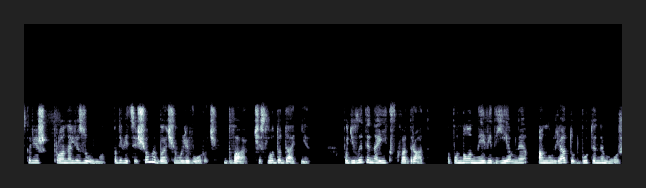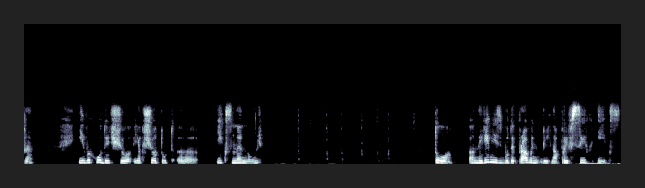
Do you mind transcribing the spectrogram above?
скоріш проаналізуємо. Подивіться, що ми бачимо ліворуч. 2 число додатнє. Поділити на х квадрат. Воно невід'ємне, а нуля тут бути не може. І виходить, що якщо тут е, х не 0, то нерівність буде правильна при всіх х.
